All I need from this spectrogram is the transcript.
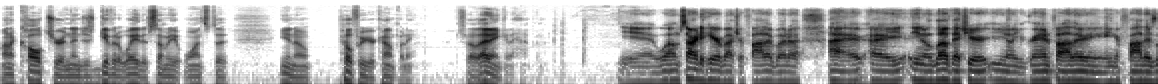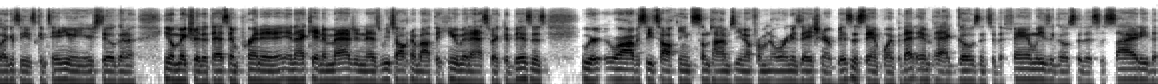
on a culture and then just give it away to somebody that wants to, you know, pilfer your company. So that ain't going to happen. Yeah, well, I'm sorry to hear about your father, but uh, I, I, you know, love that your, you know, your grandfather and your father's legacy is continuing. You're still gonna, you know, make sure that that's imprinted. And I can imagine as we're talking about the human aspect of business, we're, we're obviously talking sometimes, you know, from an organization or business standpoint, but that impact goes into the families, it goes to the society, the,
